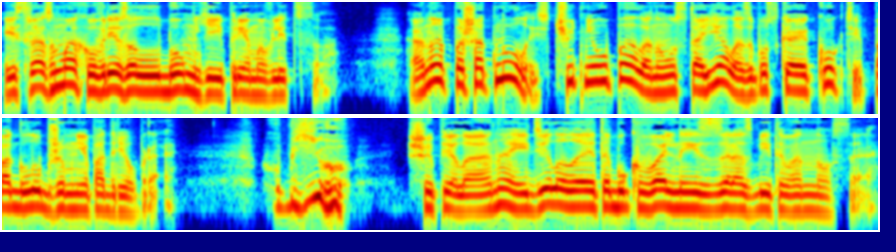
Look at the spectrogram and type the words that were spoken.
и с размаху врезал лбом ей прямо в лицо. Она пошатнулась, чуть не упала, но устояла, запуская когти поглубже мне под ребра. «Убью!» — шипела она и делала это буквально из-за разбитого носа.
